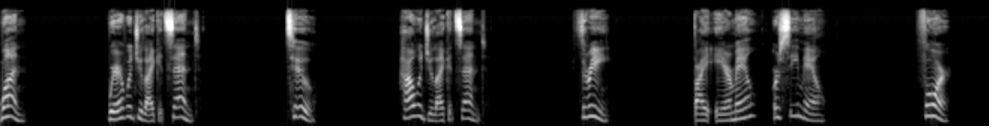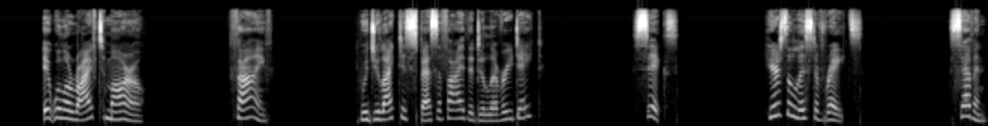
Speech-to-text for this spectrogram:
1. Where would you like it sent? 2. How would you like it sent? 3. By airmail or sea mail? 4. It will arrive tomorrow. 5. Would you like to specify the delivery date? 6. Here's the list of rates. 7.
